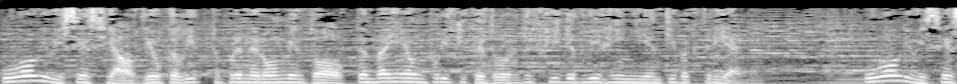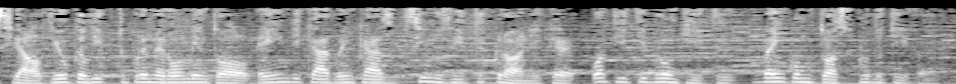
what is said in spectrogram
O óleo essencial de eucalipto Pranarom mentol também é um purificador de fígado e rim e antibacteriano. O óleo essencial de eucalipto Pranarom mentol é indicado em caso de sinusite crónica, otite e bronquite, bem como tosse produtiva.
